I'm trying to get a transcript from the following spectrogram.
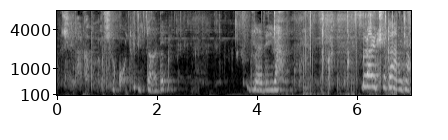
bu şeyler kapına bir şey koydum. İddia edip güzel bir yer. Birazcık şeker alacağım.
